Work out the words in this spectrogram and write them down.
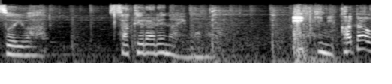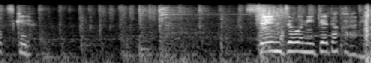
争いは避けられないもの。一気に型をつける。戦場に出たからには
